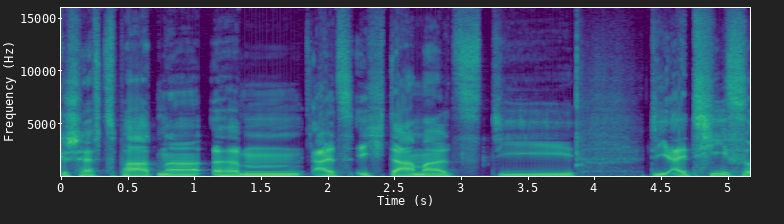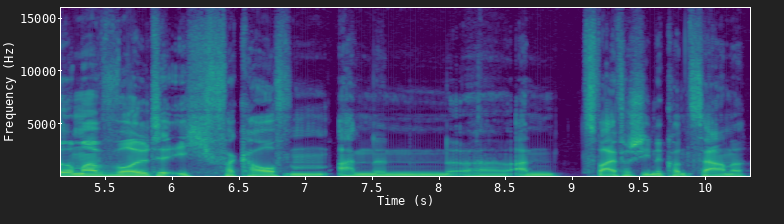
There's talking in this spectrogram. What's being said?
Geschäftspartner, ähm, als ich damals die die IT-Firma wollte ich verkaufen an, einen, äh, an zwei verschiedene Konzerne.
